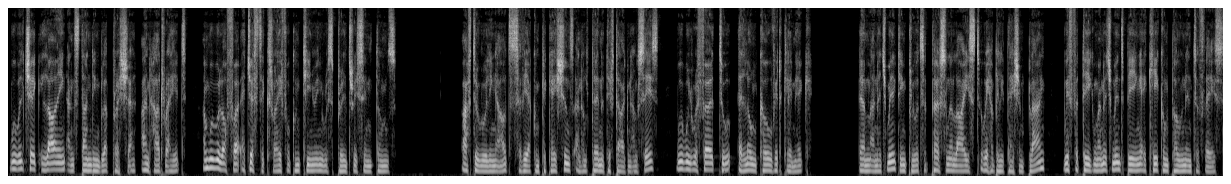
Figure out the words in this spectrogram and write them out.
we will check lying and standing blood pressure and heart rate and we will offer a chest X-ray for continuing respiratory symptoms. After ruling out severe complications and alternative diagnoses, we will refer to a long COVID clinic. Their management includes a personalized rehabilitation plan with fatigue management being a key component of this.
